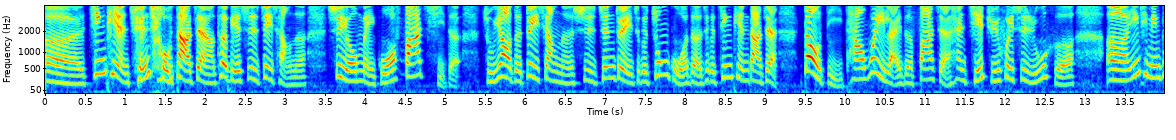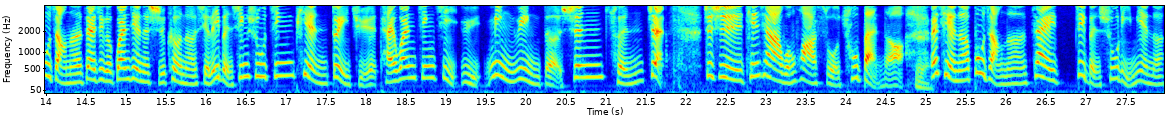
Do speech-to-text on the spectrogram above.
呃晶片全球大战啊，特别是这场呢是由美国发起的，主要的对象呢是针对这个中国的这个晶片大战，到底它未来的发展和结局会是如何？呃，殷启明部长呢在这个关键的时刻呢写了一本新书《晶片对决：台湾经济与命运的生存战》，这是天下文化所出版的啊，而且呢部长呢在这本书里面呢，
